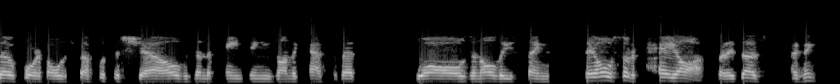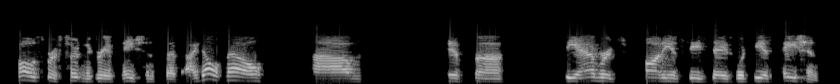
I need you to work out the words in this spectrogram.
so forth. All the stuff with the shelves and the paintings on the Castevets walls and all these things, they all sort of pay off. But it does, I think, calls for a certain degree of patience that I don't know um, if uh, the average audience these days would be as patient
